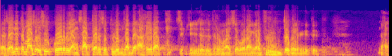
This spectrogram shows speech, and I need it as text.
Ya saya ini termasuk syukur yang sadar sebelum sampai akhirat. Jadi termasuk orang yang beruntung gitu. Nah,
